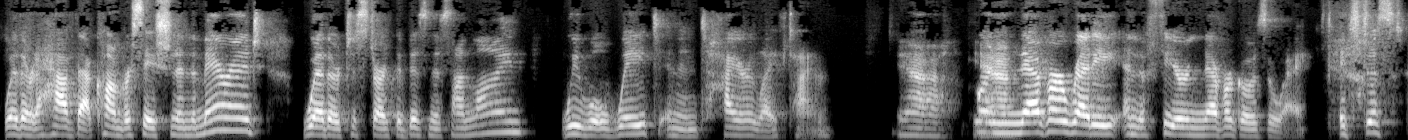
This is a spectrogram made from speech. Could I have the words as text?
whether to have that conversation in the marriage, whether to start the business online, we will wait an entire lifetime. Yeah. We're Yeah. never ready and the fear never goes away. It's just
